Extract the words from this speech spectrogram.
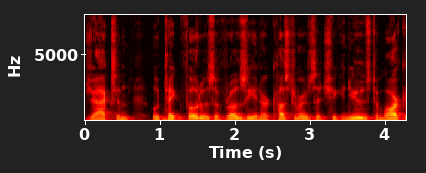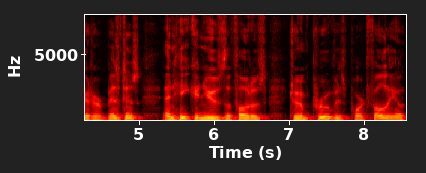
Jackson will take photos of Rosie and her customers that she can use to market her business, and he can use the photos to improve his portfolio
